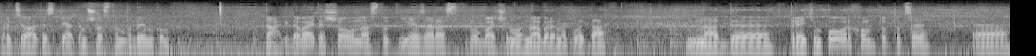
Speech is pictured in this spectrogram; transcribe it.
працювати з п'ятим-шостим будинком. Так, давайте що у нас тут є зараз. Ну, бачимо, набрана плита над е, третім поверхом, тобто це е,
